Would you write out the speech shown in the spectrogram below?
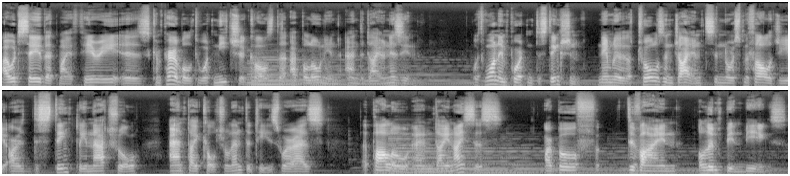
I would say that my theory is comparable to what Nietzsche calls the Apollonian and the Dionysian, with one important distinction, namely that trolls and giants in Norse mythology are distinctly natural, anti cultural entities, whereas Apollo and Dionysus are both divine, Olympian beings.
